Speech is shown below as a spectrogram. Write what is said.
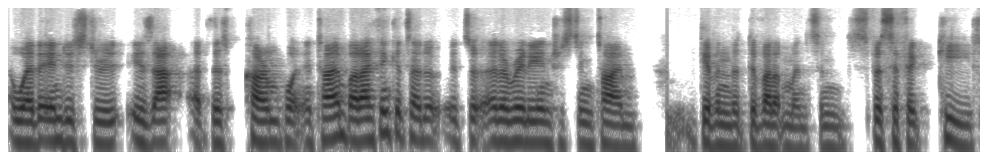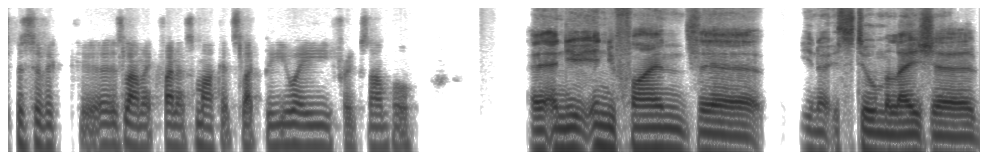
where the industry is at at this current point in time. But I think it's at a, it's a, at a really interesting time, given the developments in specific key specific uh, Islamic finance markets like the UAE, for example. And you and you find the you know it's still Malaysia,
